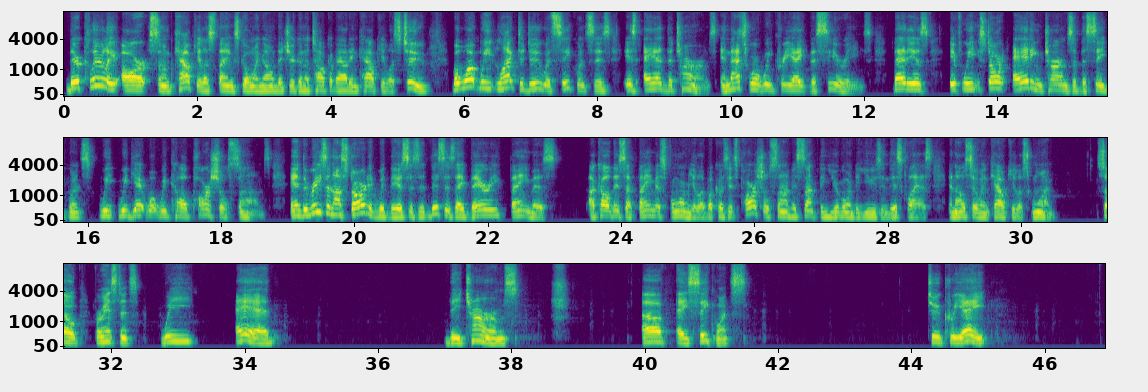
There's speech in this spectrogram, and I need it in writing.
there clearly are some calculus things going on that you're going to talk about in calculus two, but what we like to do with sequences is add the terms, and that's where we create the series. That is, if we start adding terms of the sequence, we, we get what we call partial sums. And the reason I started with this is that this is a very famous, I call this a famous formula because its partial sum is something you're going to use in this class and also in Calculus 1. So for instance, we add the terms of a sequence to create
